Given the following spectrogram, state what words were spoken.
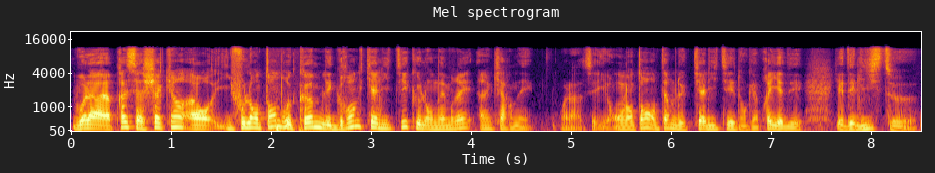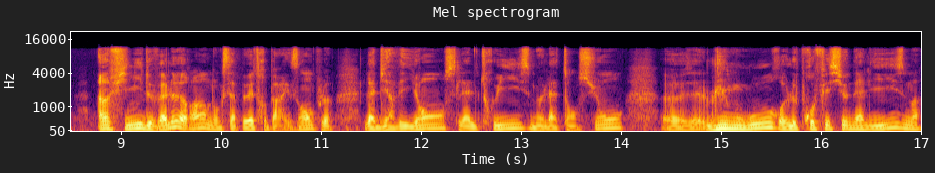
voilà, après, c'est à chacun. Alors, il faut l'entendre comme les grandes qualités que l'on aimerait incarner. Voilà, on l'entend en termes de qualité. Donc après, il y a des, il y a des listes euh, infinies de valeurs. hein. Donc ça peut être par exemple la bienveillance, l'altruisme, l'attention, euh, l'humour, le professionnalisme,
